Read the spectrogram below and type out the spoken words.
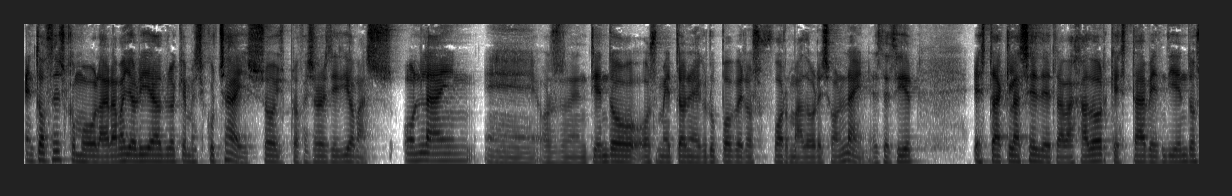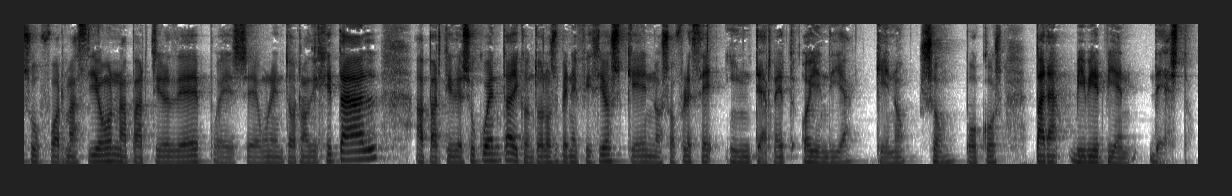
Entonces, como la gran mayoría de los que me escucháis sois profesores de idiomas online, eh, os entiendo, os meto en el grupo de los formadores online, es decir, esta clase de trabajador que está vendiendo su formación a partir de pues, eh, un entorno digital, a partir de su cuenta y con todos los beneficios que nos ofrece Internet hoy en día, que no son pocos para vivir bien de esto.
